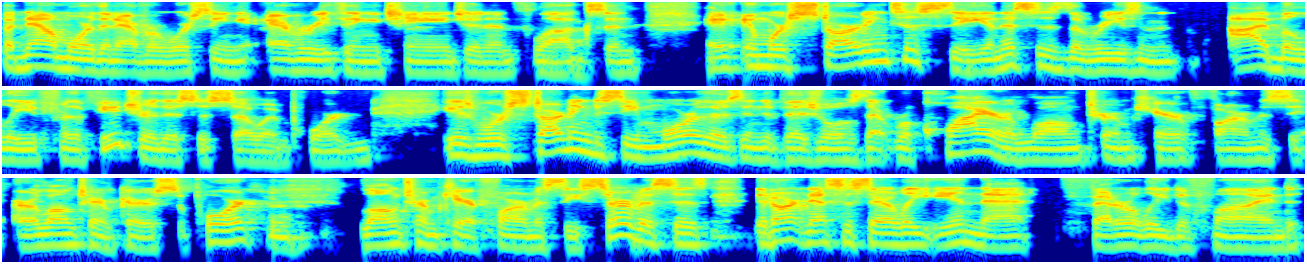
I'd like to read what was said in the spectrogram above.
but now more than ever, we're seeing everything change and in flux, and and we're starting to see. And this is the reason I believe for the future this is so important is we're starting to see more of those individuals that require long-term care pharmacy or long-term care support, sure. long-term care pharmacy services that aren't necessarily in that federally defined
